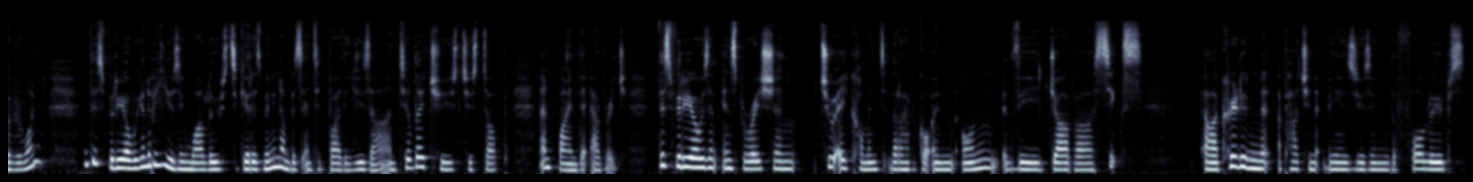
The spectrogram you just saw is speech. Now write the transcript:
everyone. In this video we're going to be using while loops to get as many numbers entered by the user until they choose to stop and find the average. This video is an inspiration to a comment that I have gotten on the Java 6 uh, created in Apache NetBeans using the for loops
